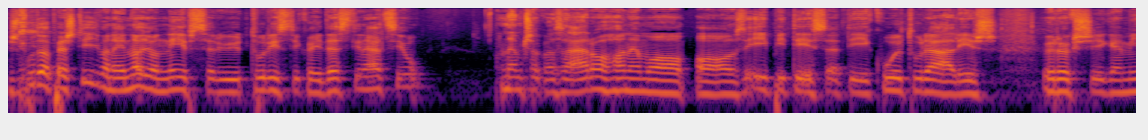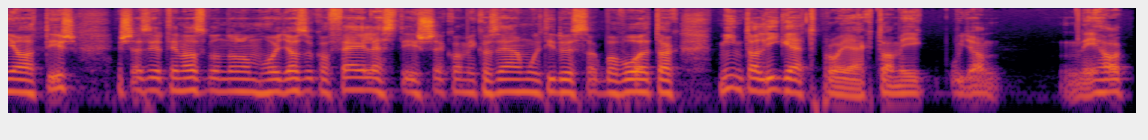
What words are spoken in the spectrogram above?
és Budapest így van egy nagyon népszerű turisztikai destináció, nem csak az ára, hanem a, az építészeti, kulturális öröksége miatt is, és ezért én azt gondolom, hogy azok a fejlesztések, amik az elmúlt időszakban voltak, mint a Liget projekt, ami ugyan néha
